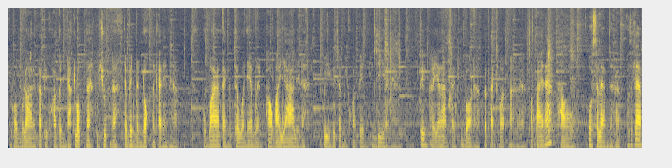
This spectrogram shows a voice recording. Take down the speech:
มีความโบราณแล้วก็มีความเป็นนักรบนะดูชุดนะจะเป็นเหมือนนกเหมือนกันเห็นไหมครับผมว่าแต่งตัวเนี้ยเหมือนเผ่ามายาเลยนะผู้หญิงก็จะมีความเป็นอินเดียนะซึ่งอารยธรรมจากที่บอกนะครับก็ถ่ายทอดมานะต่อไปนะเผ่าโอสแลมนะครับโอสแลม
